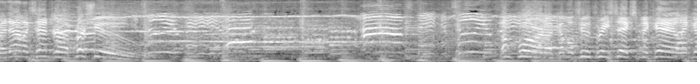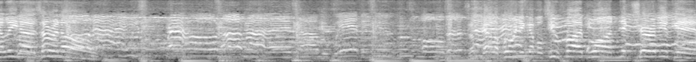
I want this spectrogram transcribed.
and Alexandra Pershew. From. Florida, couple 236, Miguel and Galina Zaranov. From California, couple 251, Nick Cheramukin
